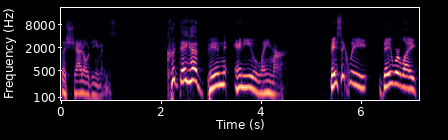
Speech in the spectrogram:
the Shadow Demons. Could they have been any lamer? Basically, they were like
